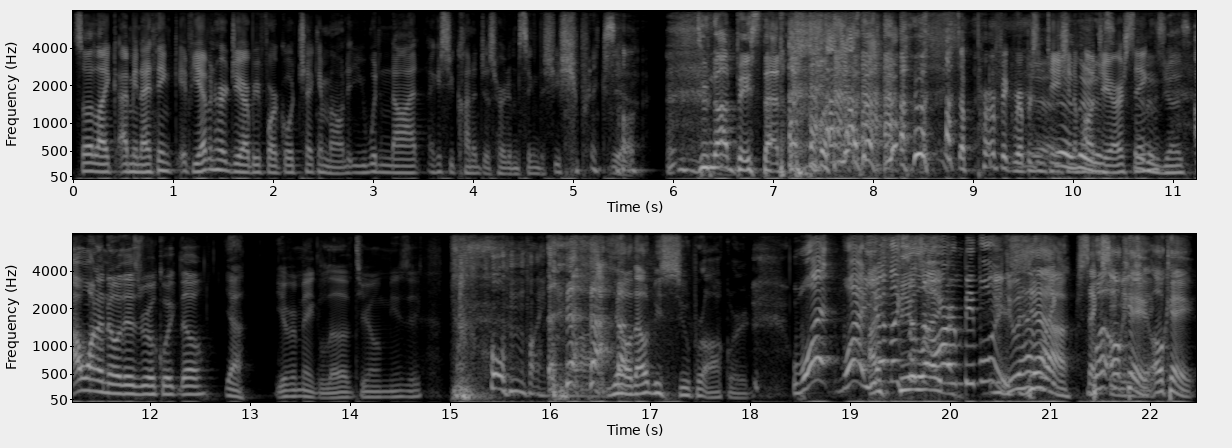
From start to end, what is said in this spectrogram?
So like, I mean, I think if you haven't heard JR before, go check him out. You would not. I guess you kind of just heard him sing the Shishi Break song. Do not base that off. It's a perfect representation of There how it is. JR sings. is. I want to know this real quick though. Yeah. You ever make love to your own music? Oh my god! Yo, that would be super awkward. What? Why? You I have like feel such like- an R&B voice. You do have yeah, like sexy but okay, music. okay,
